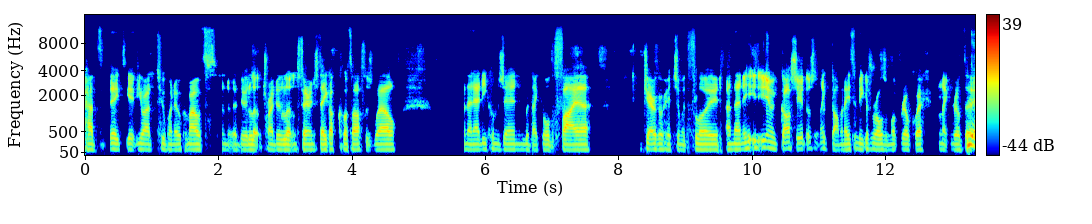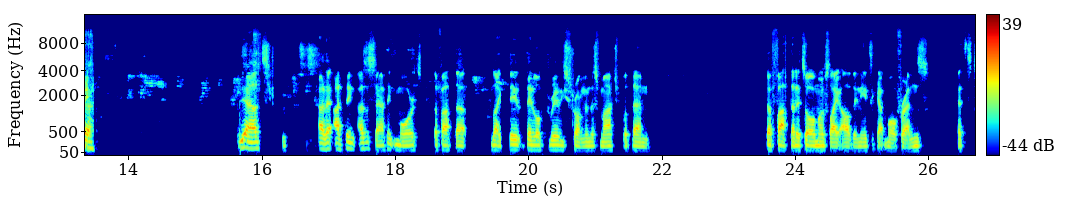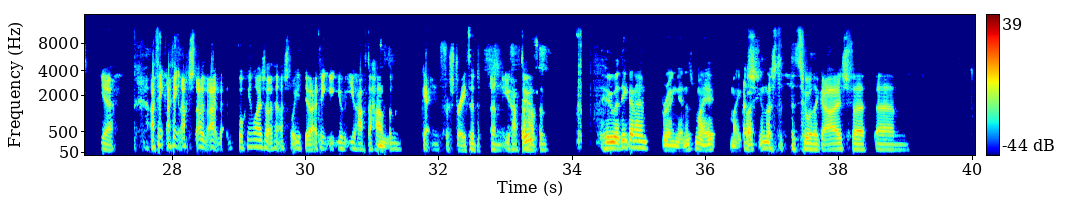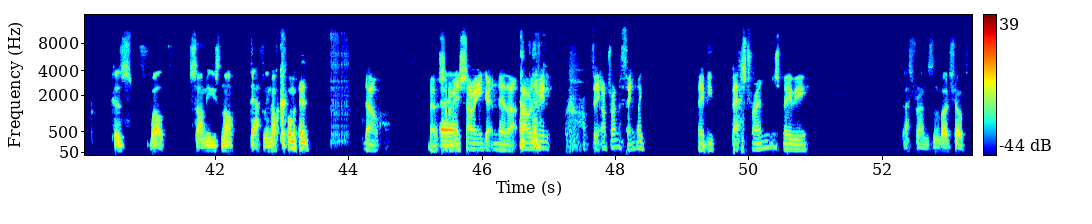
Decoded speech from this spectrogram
had they you had 2.0 come out and do a little try and do a little interference. They got cut off as well, and then Eddie comes in with like all the fire. Jericho hits him with Floyd, and then he, you know Garcia doesn't like dominate him. He just rolls him up real quick, and, like real dirty. Yeah. Yeah, that's true. I, th- I think, as I say, I think more it's the fact that like they, they looked really strong in this match, but then the fact that it's almost like oh they need to get more friends. It's Yeah, I think I think that's I, booking wise. I think that's what you do. I think you you have to have Hmm. them getting frustrated, and you have to Dude, have them. who are they gonna bring in? Is my my question as the, the two other guys for um, because well, Sammy's not definitely not coming in. no, no. Sammy, Uh, Sammy, getting near that. I, was, I mean, I'm, think, I'm trying to think like maybe best friends, maybe. Best friends and about shows,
